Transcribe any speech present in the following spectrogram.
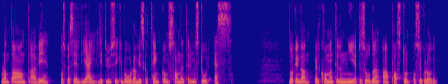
Blant annet er vi, og spesielt jeg, litt usikre på hvordan vi skal tenke om sannheter med stor S. Nok en gang, velkommen til en ny episode av Pastoren og psykologen.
